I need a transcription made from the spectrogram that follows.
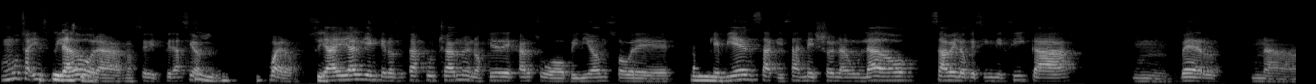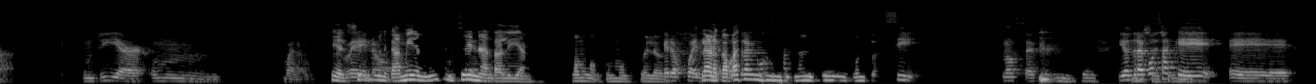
mucha inspiradora, no sé, inspiración. Sí, Bueno, si hay alguien que nos está escuchando y nos quiere dejar su opinión sobre qué piensa, quizás leyó en algún lado, sabe lo que significa mm, ver una, un deer, un, bueno, un Sí, el en el reno, camino, no se en realidad. ¿Cómo, cómo fue lo nos Claro, capaz Otra cosa, no sí, no sé. Y otra sé, cosa que eh,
